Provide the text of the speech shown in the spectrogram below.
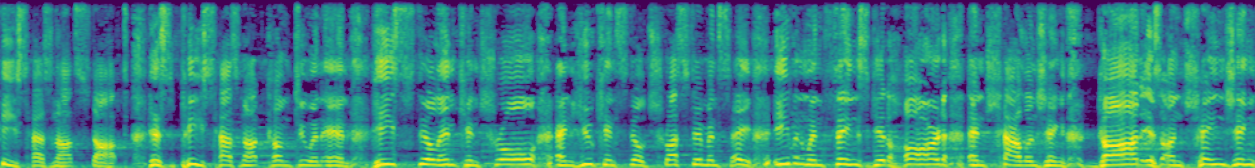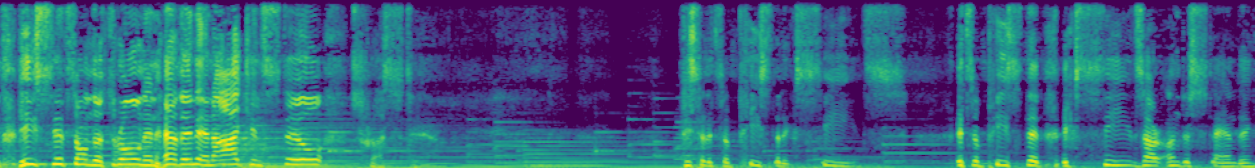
peace has not stopped. His peace has not come to an end. He's still in control, and you can still trust Him and say, even when things get hard and challenging, God is unchanging. He sits on the throne in heaven, and I can still trust Him. He said, It's a peace that exceeds it's a peace that exceeds our understanding.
